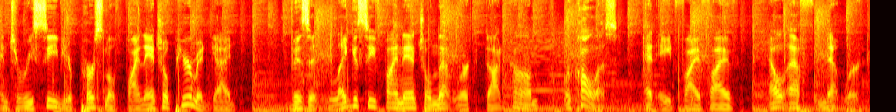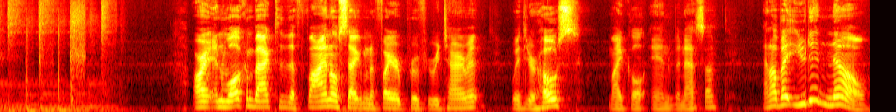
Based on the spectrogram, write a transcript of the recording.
and to receive your personal financial pyramid guide, visit legacyfinancialnetwork.com or call us at 855 LF Network. All right, and welcome back to the final segment of Fireproof Your Retirement with your hosts, Michael and Vanessa. And I'll bet you didn't know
